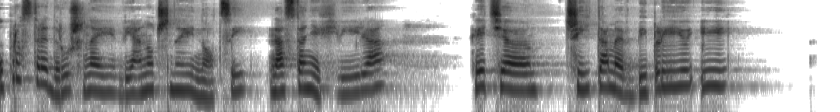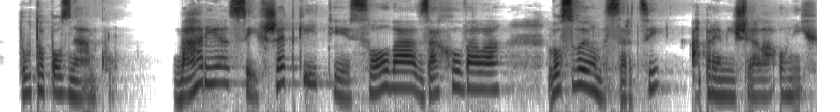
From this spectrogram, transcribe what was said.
Uprostred rušnej vianočnej noci nastane chvíľa, keď e, čítame v Biblii túto poznámku. Mária si všetky tie slova zachovala vo svojom srdci a premýšľala o nich.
